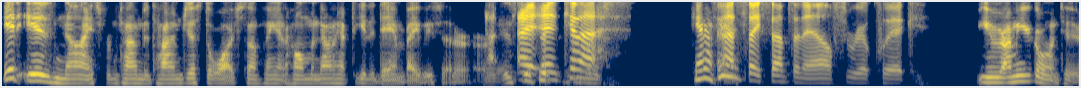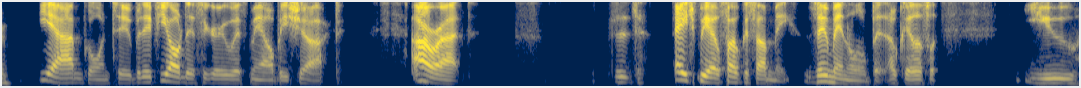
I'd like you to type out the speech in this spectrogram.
it is nice from time to time just to watch something at home and not have to get a damn babysitter. Or, I, and can I? Can I? Can I say something else real quick? You, I mean, you're going to. Yeah, I'm going to. But if y'all disagree with me, I'll be shocked. All right. HBO, focus on me. Zoom in a little bit. Okay, let's. Look. You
